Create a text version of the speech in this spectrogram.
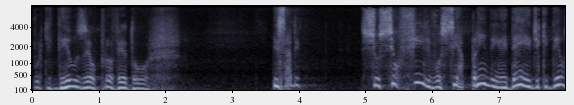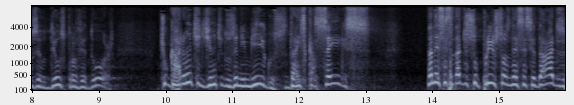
Porque Deus é o provedor. E sabe se o seu filho, você aprendem a ideia de que Deus é o Deus provedor, te o garante diante dos inimigos, da escassez, da necessidade de suprir suas necessidades,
